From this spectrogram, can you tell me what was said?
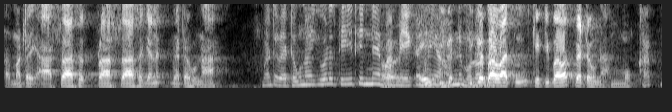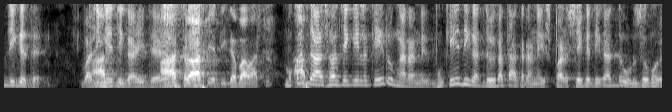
මට ආස්වාස ප්‍රාස්වාස ගැන වැටහුණා මට වැටුණා කියලා තේරෙන්නේ නැහැ. මම මේකයි අහන්නේ මොනවද? දිග බවත් කෙටි බවත් වැටුණා. මොකක් දිගද? වලිගේ දිගයිද? ආස්වාසිය දිග බවත්. මොකක්ද ආස්වාසිය කියලා තේරුම් අරන්නේ? මොකේ දිගද්ද ඔය කතා කරන්නේ ස්පර්ශයක දිගද්ද උණුසුමක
